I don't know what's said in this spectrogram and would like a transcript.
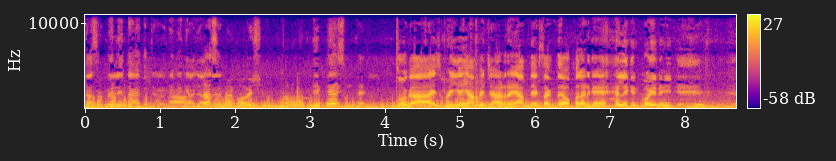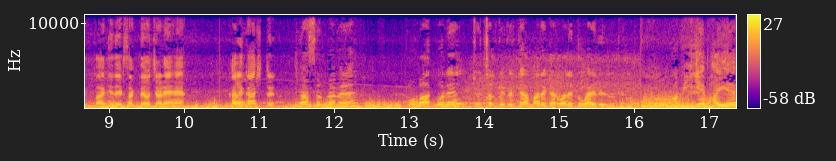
दस रुपये लेता है तो क्या दस रुपये भविष्य। चलो देखते हैं सुनते हैं। तो गाइस भैया यहाँ पे चढ़ रहे हैं आप देख सकते हो पलट गए हैं लेकिन कोई नहीं। बाकी देख सकते हो चढ़े हैं। खाली कष्ट। दस रुपये में वो बात बोले जो चलते फिरते हमारे घर वाले दुआएँ दे देते हैं। तो अभी ये भाई है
